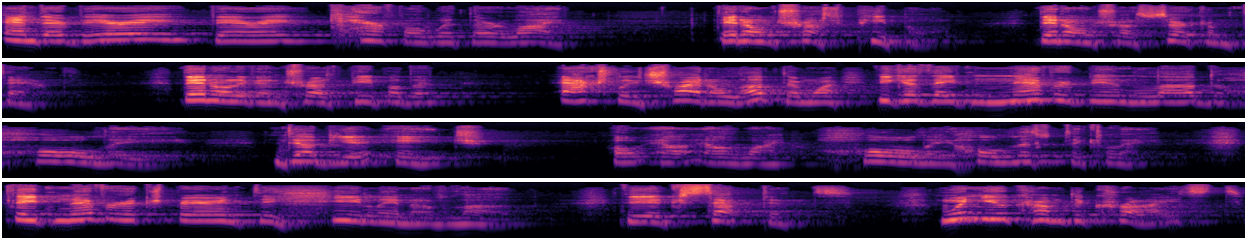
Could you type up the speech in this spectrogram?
And they're very, very careful with their life. They don't trust people, they don't trust circumstance. They don't even trust people that actually try to love them. Why? Because they've never been loved wholly. W H O L L Y, wholly, holistically. They've never experienced the healing of love, the acceptance. When you come to Christ,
